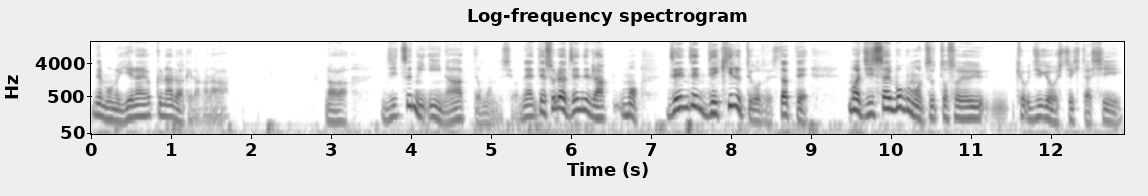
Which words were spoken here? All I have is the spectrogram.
でもの言えなくなるわけだから。だから、実にいいなって思うんですよね。で、それは全然楽、もう全然できるってことです。だって、まあ実際僕もずっとそういう授業をしてきたし、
